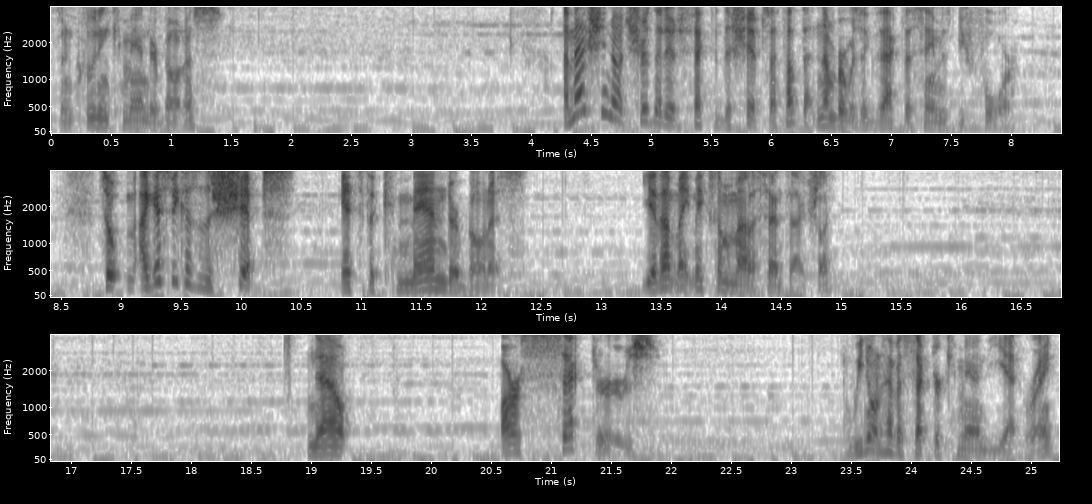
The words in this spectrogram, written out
so including commander bonus. I'm actually not sure that it affected the ships. I thought that number was exactly the same as before. So I guess because of the ships, it's the commander bonus. Yeah, that might make some amount of sense, actually. Now, our sectors... We don't have a sector command yet, right?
